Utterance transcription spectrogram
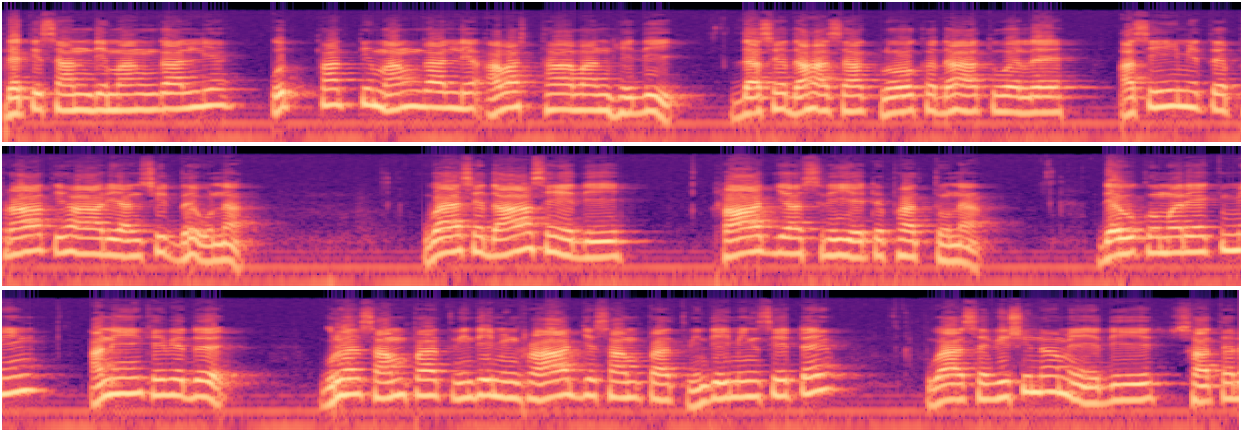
ප්‍රතිසන්දි මංගල්‍ය, උත්පත්ති මංගල්‍ය අවස්ථාවන්හිදී දස දහසක් ලෝක ධාතු වල අසීමිත ප්‍රාතිහාර්යයන් සිද්ධ වුණා. වයස 16 දී රාජ්‍ය ශ්‍රීයටපත් වුණා. දෙව් කුමරයෙක් මින් අනේක වේද ගෘහ සම්පත් විඳීමින් රාජ්‍ය සම්පත් විඳීමින් සිට වයස 29 දී සතර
